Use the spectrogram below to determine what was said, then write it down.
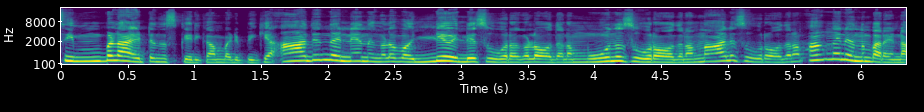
സിമ്പിളായിട്ട് നിസ്കരിക്കാൻ പഠിപ്പിക്കുക. ആദ്യം തന്നെ നിങ്ങൾ വലിയ വലിയ സൂറകൾ ഓതണം മൂന്ന് സൂറ ഓതണം നാല് സൂറ ഓതണം അങ്ങനെയൊന്നും പറയണ്ട.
